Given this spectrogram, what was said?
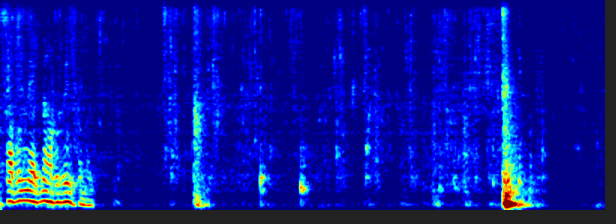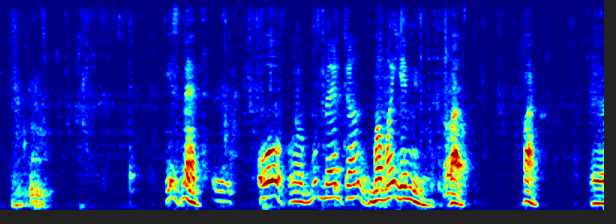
sabunun eline ha burada yıkamak istiyor. İsmet, o e, bu mercan mama yemiyor. Bak, bak. e,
